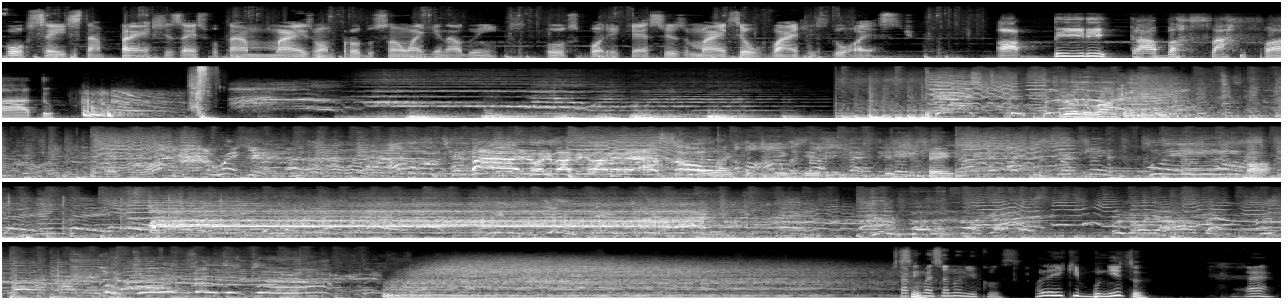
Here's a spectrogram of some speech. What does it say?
Você está prestes a escutar mais uma produção Aguinaldo Inc., os podcasts mais selvagens do Oeste. Atire, caba safado. You're the rocket man. I'd like to take his, his face off. Tá Sim. começando o Nicolas. Olha aí que bonito. É.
